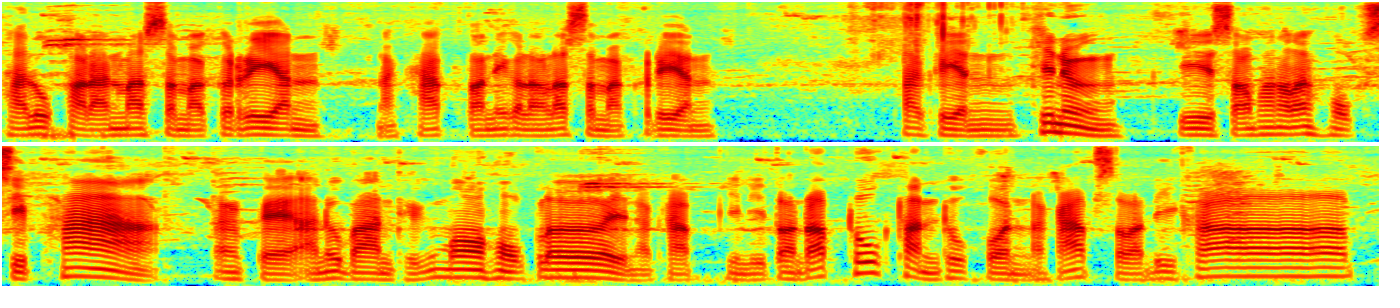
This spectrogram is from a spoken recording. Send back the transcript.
พาลูกพาหลานมาสมัครเรียนนะครับ ตอนนี้กำลังรับสมัครเรียนภาคเรียนที่ 1 ปี 2565 ตั้งแต่อนุบาลถึงม .6 เลยนะครับยินดีต้อนรับทุกท่านทุกคนนะครับ สวัสดีครับ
